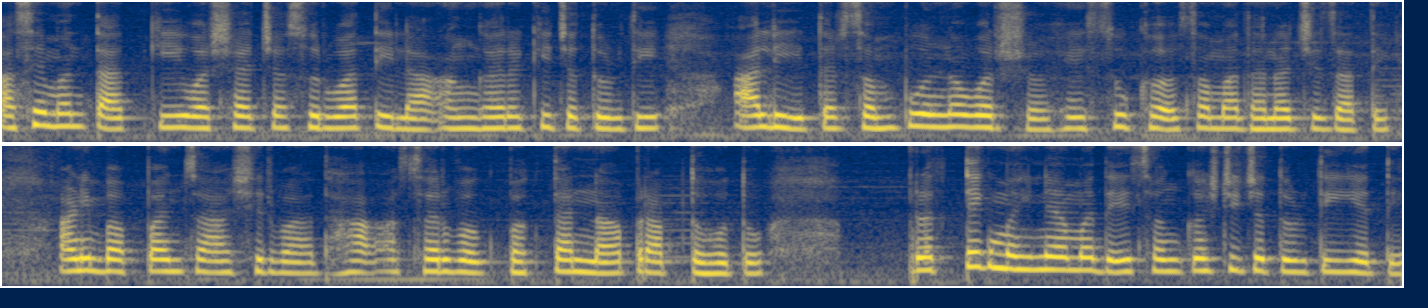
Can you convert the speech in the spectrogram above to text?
असे म्हणतात की वर्षाच्या सुरुवातीला अंगारकी चतुर्थी आली तर संपूर्ण वर्ष हे सुख समाधानाचे जाते आणि बाप्पांचा आशीर्वाद हा सर्व भक्तांना प्राप्त होतो. प्रत्येक महिन्यामध्ये संकष्टी चतुर्थी येते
